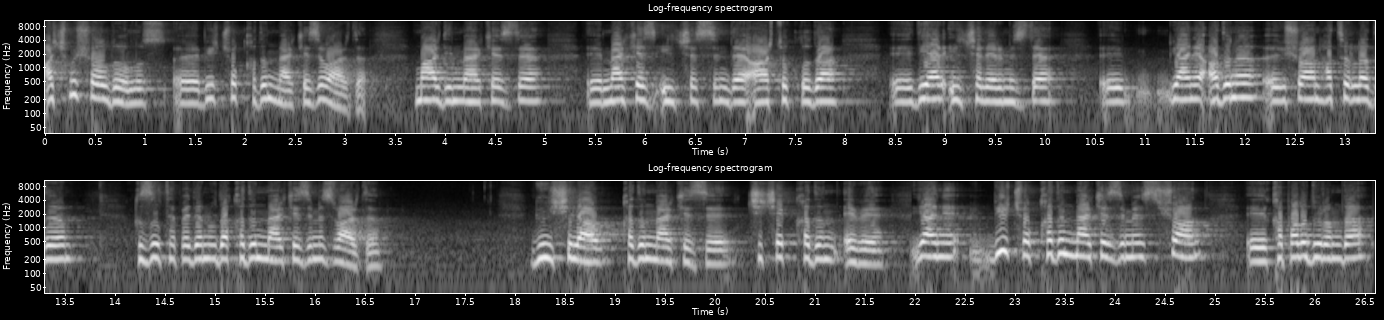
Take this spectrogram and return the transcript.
açmış olduğumuz e, birçok kadın merkezi vardı. Mardin merkezde, e, merkez ilçesinde, Artuklu'da, e, diğer ilçelerimizde yani adını e, şu an hatırladığım Kızıltepe'de Nuda Kadın Merkezimiz vardı. Gülşilav Kadın Merkezi, Çiçek Kadın Evi. Yani birçok kadın merkezimiz şu an e, kapalı durumda.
